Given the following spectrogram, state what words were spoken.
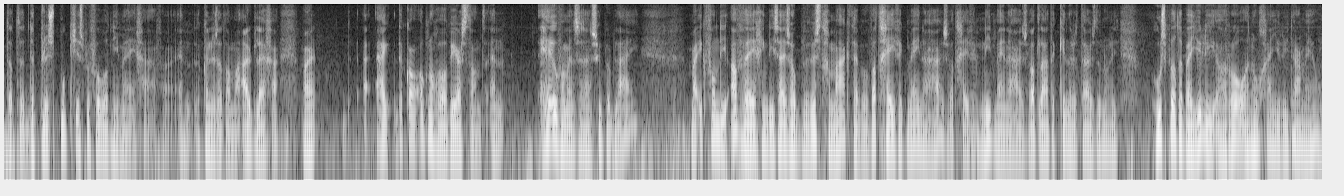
dat de, de plusboekjes bijvoorbeeld niet meegaven. En dan kunnen ze dat allemaal uitleggen. Maar hij, er kwam ook nog wel weerstand. En heel veel mensen zijn super blij. Maar ik vond die afweging die zij zo bewust gemaakt hebben. Wat geef ik mee naar huis? Wat geef ik niet mee naar huis? Wat laat ik kinderen thuis doen of niet? Hoe speelt dat bij jullie een rol en hoe gaan jullie daarmee om?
